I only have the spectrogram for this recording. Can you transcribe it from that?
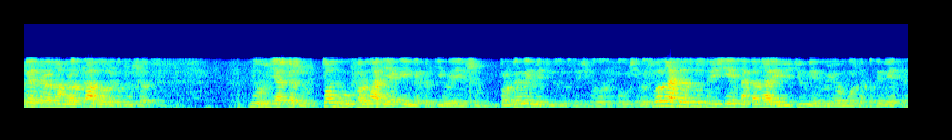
швидко нам розказували, тому що, ну я ж кажу, в тому форматі, який ми хотіли, щоб провели ми цю Вона ця зустріч є на каналі в Ютубі, його можна подивитися.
